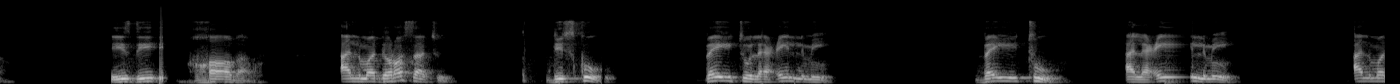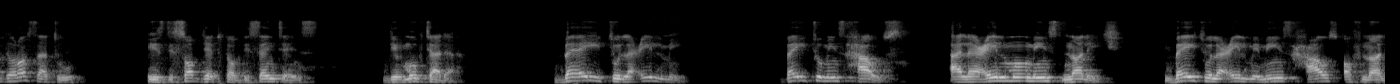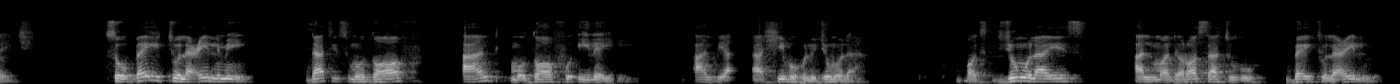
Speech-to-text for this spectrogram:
Is the khabar. Al-madrasatu, the school. Baytul ilmi. Baytu al-ilmi. Al-madrasatu is the subject of the sentence, the mubtada. Baytul ilmi. Baytu means house. Al-ilmu means knowledge. Baytul ilmi means house of knowledge. So Baytul ilmi, that is mudaf and mudafu ilayhi. And the ashibuhul jumla. But jumla is al-madrasatu Baytul ilmi.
